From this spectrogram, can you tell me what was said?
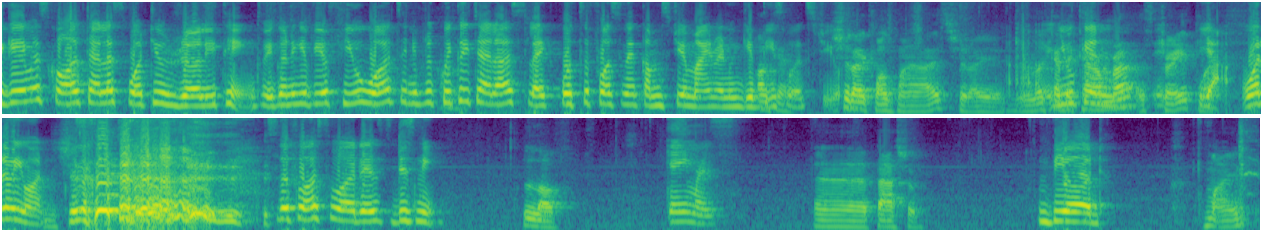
the game is called Tell Us What You Really Think. We're going to give you a few words and you have to quickly tell us like what's the first thing that comes to your mind when we give these words to you. Should I close my eyes? Should I look at You the can- camera straight? Yeah, whatever you want. So the first word is Disney. Love. Gamers. Uh, passion. Beard. Mine.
